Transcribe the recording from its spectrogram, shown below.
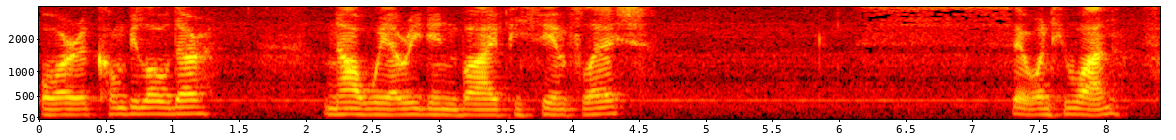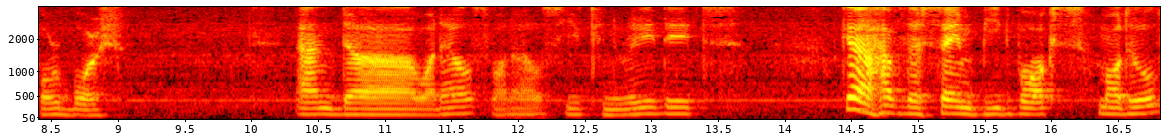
or combi loader. Now we are reading by PCM flash. 71 for Bosch. And uh, what else? What else? You can read it. Okay I have the same Bitbox module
